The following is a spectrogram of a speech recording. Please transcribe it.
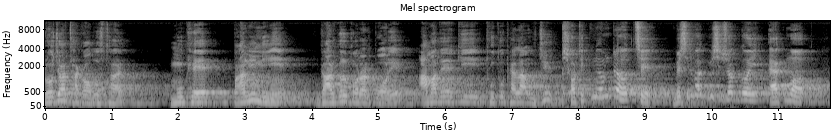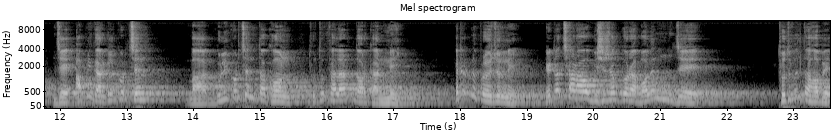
রোজা থাকা অবস্থায় মুখে পানি নিয়ে গার্গল করার পরে আমাদের কি থুতু ফেলা উচিত? সঠিক নিয়মটা হচ্ছে বেশিরভাগ বিশেষজ্ঞই একমত যে আপনি গার্গল করছেন বা কুলি করছেন তখন থুতু ফেলার দরকার নেই। এটার কোনো প্রয়োজন নেই। এটা ছাড়াও বিশেষজ্ঞরা বলেন যে থুতু ফেলতে হবে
